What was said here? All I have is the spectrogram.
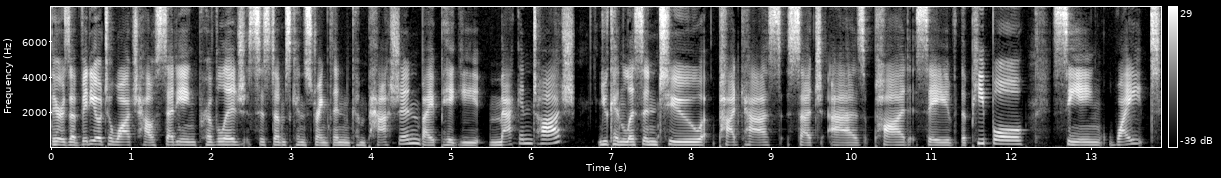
there's a video to watch How Studying Privilege Systems Can Strengthen Compassion by Peggy McIntosh. You can listen to podcasts such as Pod Save the People, Seeing White,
